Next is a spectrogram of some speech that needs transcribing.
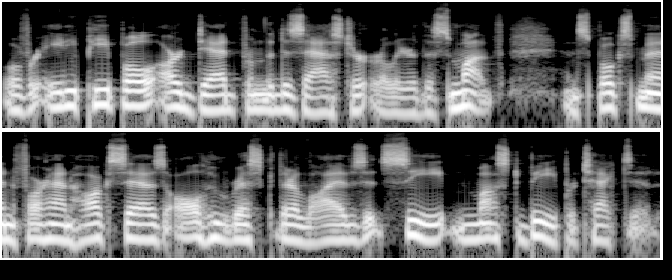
Over 80 people are dead from the disaster earlier this month, and spokesman Farhan Haq says all who risk their lives at sea must be protected.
